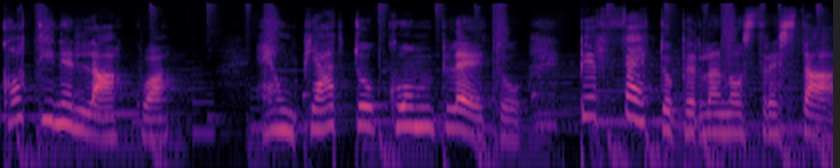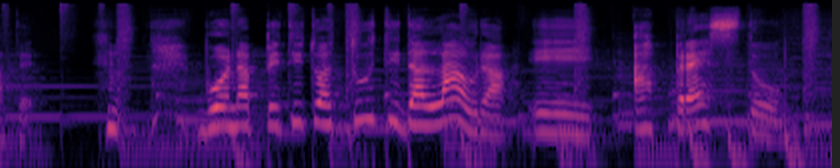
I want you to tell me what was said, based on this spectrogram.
cotti nell'acqua. È un piatto completo, perfetto per la nostra estate. Buon appetito a tutti da Laura e a presto!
